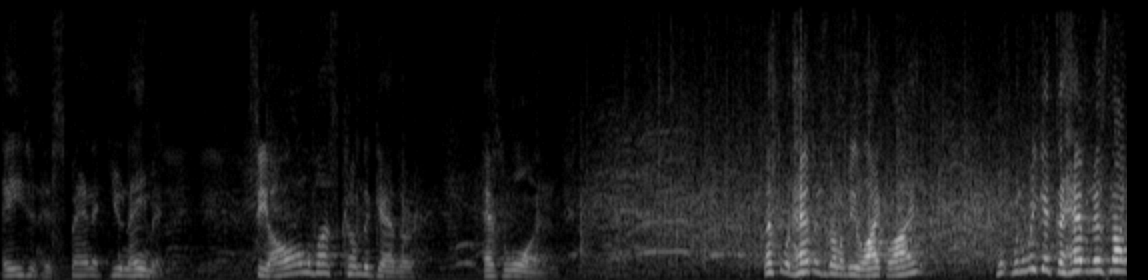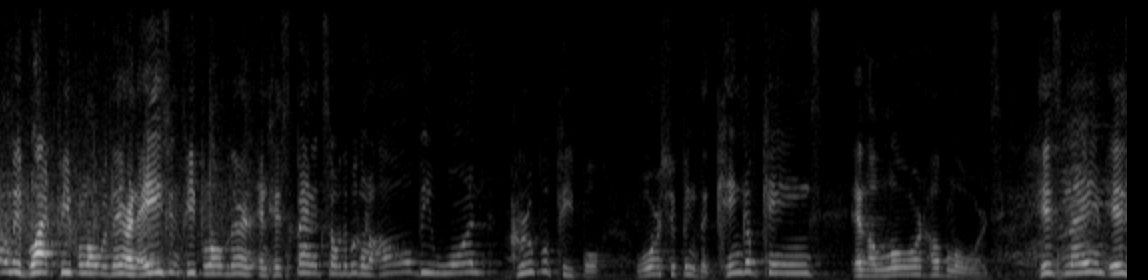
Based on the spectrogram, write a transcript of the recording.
Asian, Hispanic, you name it. See all of us come together as one. That's what heaven's going to be like, right? When- we get to heaven, there's not going to be black people over there and Asian people over there and, and Hispanics over there. We're going to all be one group of people worshiping the King of Kings and the Lord of Lords. His name is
